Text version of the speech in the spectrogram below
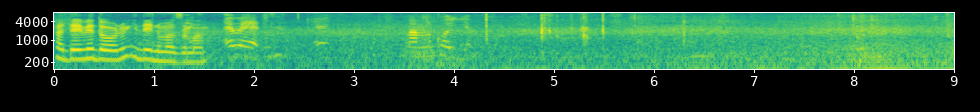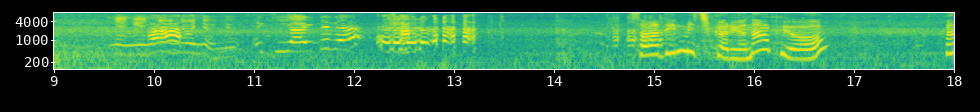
Hadi eve doğru gidelim o zaman. Evet. evet. Ben bunu koyayım. Sana dil mi çıkarıyor? Ne yapıyor? Ha?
